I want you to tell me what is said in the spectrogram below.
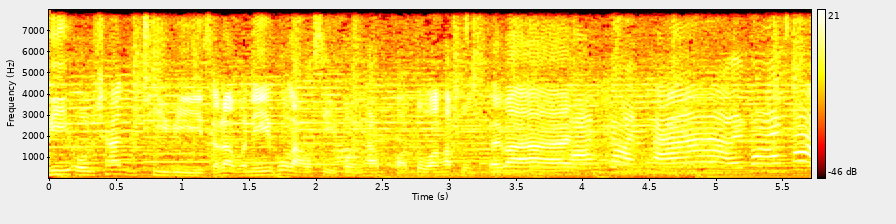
Neocean TV สำหรับวันนี้พวกเรา 4 คนครับ ขอตัวครับผม บ๊ายบาย ลาไปก่อนค่ะ บ๊ายบายค่ะ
